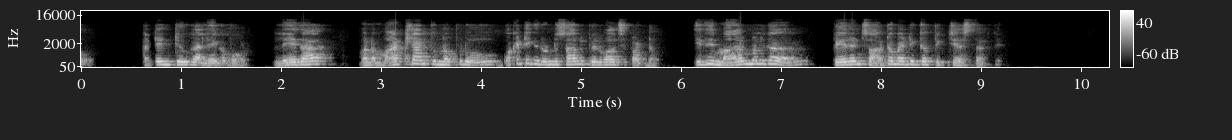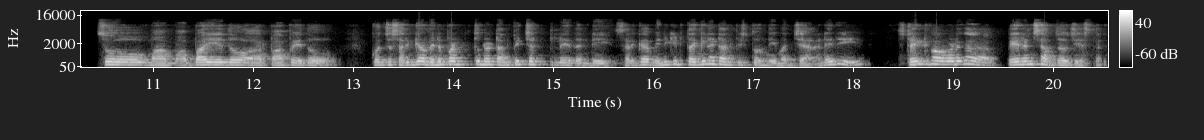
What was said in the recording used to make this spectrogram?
అటెంటివ్గా లేకపోవడం. లేదా మనం మాట్లాడుతున్నప్పుడు ఒకటికి రెండు సార్లు పిలవాల్సి పడ్డం. ఇది నార్మల్గా పేరెంట్స్ ఆటోమేటిక్గా పిక్ చేస్తారు. సో మా మా అబ్బాయి ఏదో ఆ పాప ఏదో కొంచెం సరిగ్గా వినపడుతున్నట్టు అనిపించట్లేదండి. సరిగ్గా వినికిడి తగ్గినట్టు అనిపిస్తుంది ఈ మధ్య అనేది స్ట్రైట్ ఫార్వర్డ్గా పేరెంట్స్ అబ్జర్వ్ చేస్తారు.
